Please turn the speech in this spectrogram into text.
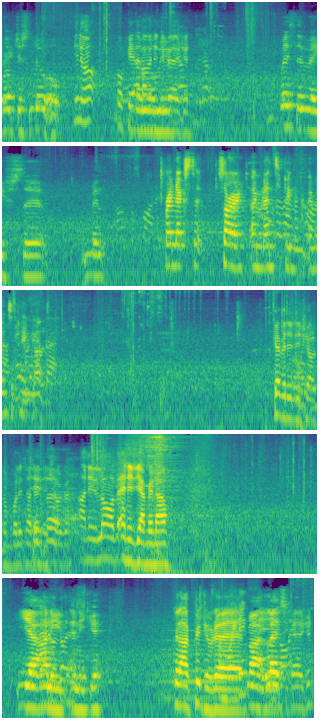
We'll just loot up. You know what? Okay, I'm having a diversion. Where's the race uh, bin? Right next to. Sorry, I meant to ping. I meant to ping that. Get rid of the shotgun bullets. I Take don't need that. shotgun. I need a lot of energy ammo now. Yeah, I need I've got this. energy. Could I have a picture of the Right, let's- version?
